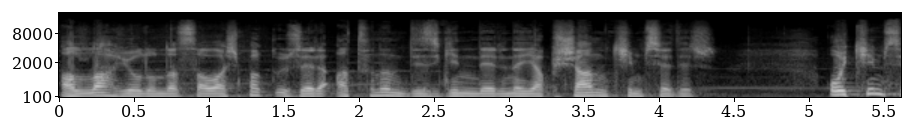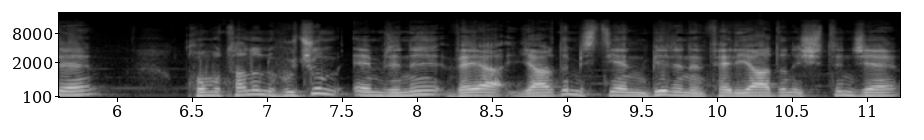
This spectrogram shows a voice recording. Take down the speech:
Allah yolunda savaşmak üzere atının dizginlerine yapışan kimsedir. O kimse komutanın hücum emrini veya yardım isteyen birinin feryadını işitince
